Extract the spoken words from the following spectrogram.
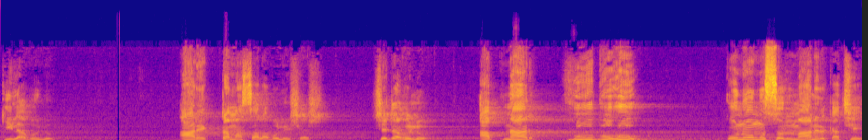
কি লাভ হইল? আর একটা মাসালা বলে শেষ। সেটা হলো আপনার হুবহু কোনো মুসলমানের কাছে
